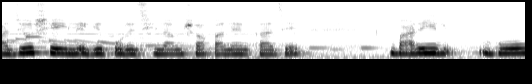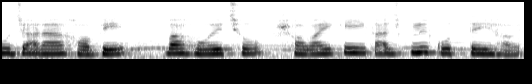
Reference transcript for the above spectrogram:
আজও সেই লেগে পড়েছিলাম সকালের কাজে। বাড়ির বউ যারা হবে বা হয়েছ, সবাইকে এই কাজগুলি করতেই হয়।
